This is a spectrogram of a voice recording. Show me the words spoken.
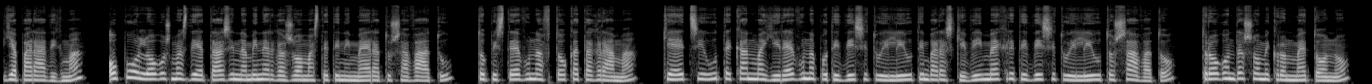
για παράδειγμα, όπου ο λόγος μας διατάζει να μην εργαζόμαστε την ημέρα του Σαββάτου, το πιστεύουν αυτό κατά γράμμα, και έτσι ούτε καν μαγειρεύουν από τη δύση του ηλίου την Παρασκευή μέχρι τη δύση του ηλίου το Σάββατο, τρώγοντας όμικρον με τόνο,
